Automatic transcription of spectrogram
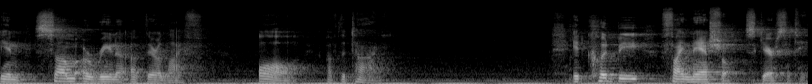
in some arena of their life all of the time. It could be financial scarcity.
